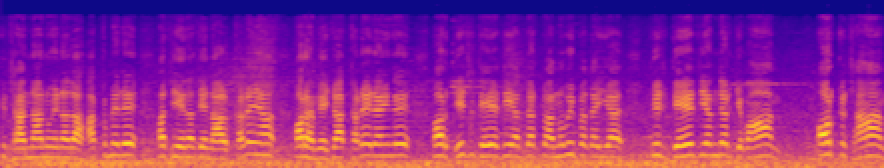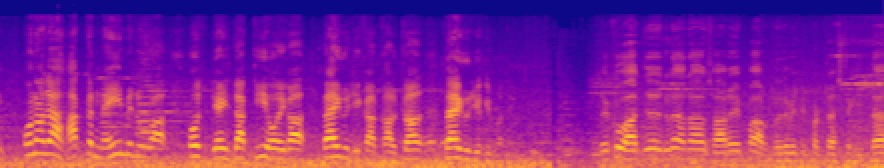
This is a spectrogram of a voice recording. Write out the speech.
ਕਿਸਾਨਾਂ ਨੂੰ ਇਹਨਾਂ ਦਾ ਹੱਕ ਮਿਲੇ। ਅਸੀਂ ਇਹਨਾਂ ਦੇ ਨਾਲ ਖੜੇ ਹਾਂ ਔਰ ਹਮੇਸ਼ਾ ਖੜੇ ਰਹਾਂਗੇ। ਔਰ ਜਿਸ ਦੇਸ਼ ਦੇ ਅੰਦਰ, ਤੁਹਾਨੂੰ ਵੀ ਪਤਾ ਹੀ ਹੈ, ਜਿਸ ਦੇਸ਼ ਦੇ ਅੰਦਰ ਜਵਾਨ ਔਰ ਕਿਸਾਨ, ਉਹਨਾਂ ਦਾ ਹੱਕ ਨਹੀਂ ਮਿਲੂਗਾ, ਉਸ ਦੇਸ਼ ਦਾ ਕੀ ਹੋਏਗਾ? ਵਾਹਿਗੁਰੂ ਜੀ ਕਾ ਖਾਲਸਾ, ਵਾਹਿਗੁਰੂ ਜੀ ਕੀ ਫਤਿਹ। ਦੇਖੋ, ਅੱਜ ਜਿਹੜਾ ਨਾ ਸਾਰੇ ਭਾਰਤ ਦੇ ਵਿੱਚ ਪ੍ਰੋਟੈਸਟ ਕੀਤਾ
